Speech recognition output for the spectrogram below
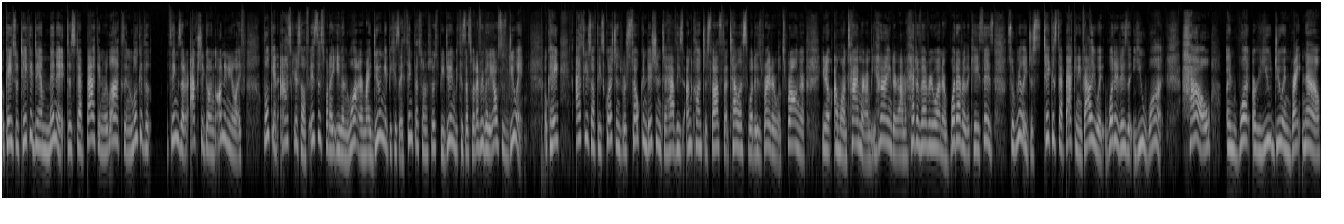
Okay, so take a damn minute to step back and relax and look at the things that are actually going on in your life, look and ask yourself, is this what I even want? Or am I doing it because I think that's what I'm supposed to be doing because that's what everybody else is doing? Okay? Ask yourself these questions. We're so conditioned to have these unconscious thoughts that tell us what is right or what's wrong, or, you know, I'm on time or I'm behind or I'm ahead of everyone or whatever the case is. So, really, just take a step back and evaluate what it is that you want. How and what are you doing right now?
